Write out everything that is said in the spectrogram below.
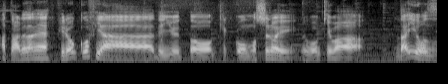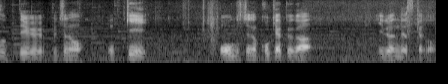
あとあれだね。フィロコフィアで言うと結構面白い動きはダイオーズっていううちの大きい大口の顧客がいるんですけど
